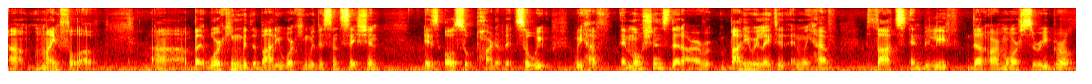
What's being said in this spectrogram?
uh, mindful of. Uh, but working with the body working with the sensation is also part of it. So we we have emotions that are body related and we have thoughts and belief that are more cerebral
